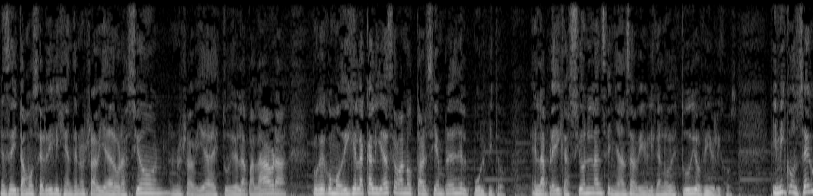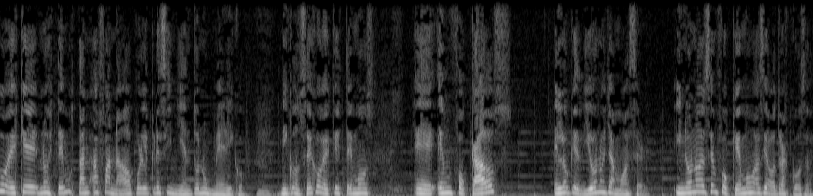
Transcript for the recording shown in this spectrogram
Necesitamos ser diligentes en nuestra vida de oración, en nuestra vida de estudio de la palabra, porque como dije, la calidad se va a notar siempre desde el púlpito en la predicación, en la enseñanza bíblica, en los estudios bíblicos. Y mi consejo es que no estemos tan afanados por el crecimiento numérico. Mi consejo es que estemos eh, enfocados en lo que Dios nos llamó a hacer y no nos desenfoquemos hacia otras cosas.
